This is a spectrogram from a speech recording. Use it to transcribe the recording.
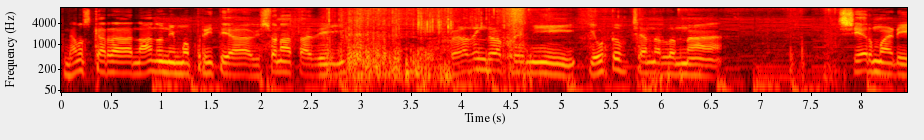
ನಮಸ್ಕಾರ, ನಾನು ನಿಮ್ಮ ಪ್ರೀತಿಯ ವಿಶ್ವನಾಥ ವಿಶ್ವನಾಥಾದಿ. ಬೆಳದಿಂಗಳ ಪ್ರೇಮಿ ಯೂಟ್ಯೂಬ್ ಚಾನಲನ್ನು ಶೇರ್ ಮಾಡಿ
